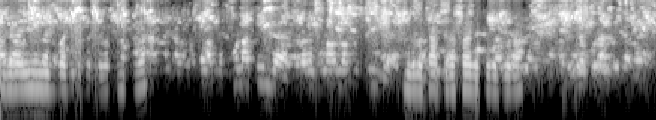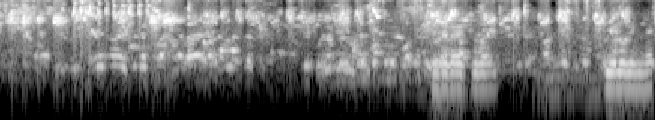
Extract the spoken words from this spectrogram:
যেটা ইংলিশ বাটি দেখতে পাচ্ছেন আপনারা এগুলো চার থেকে ছয় হাজার টাকা জোড়া এই জায়গায় এক জোড়া ইয়েলো রিং নেক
